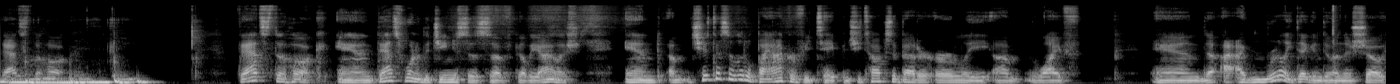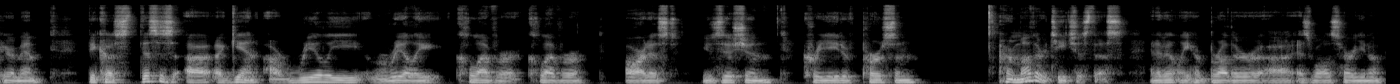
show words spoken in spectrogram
That's the hook. That's the hook. And that's one of the geniuses of Billie Eilish. And um, she does a little biography tape and she talks about her early um, life. And uh, I, I'm really digging doing this show here, man, because this is, uh, again, a really, really clever, clever artist, musician, creative person. Her mother teaches this. And evidently her brother, uh, as well as her, you know,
